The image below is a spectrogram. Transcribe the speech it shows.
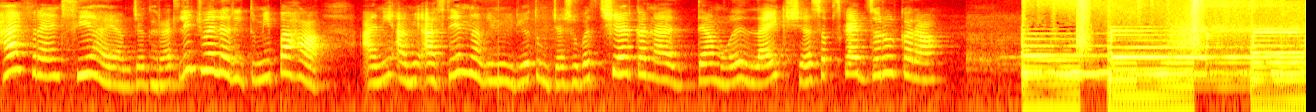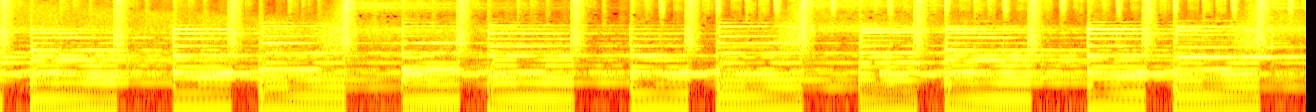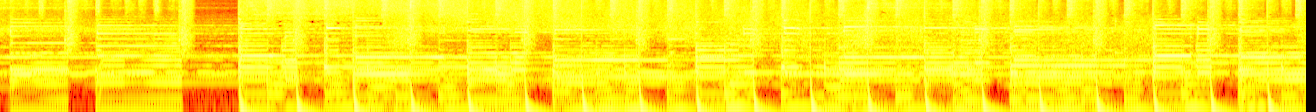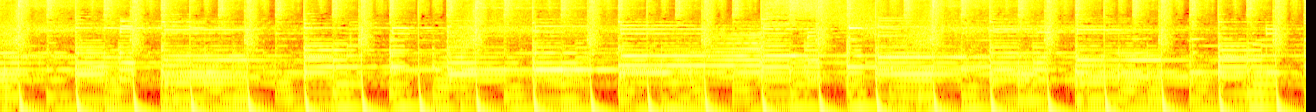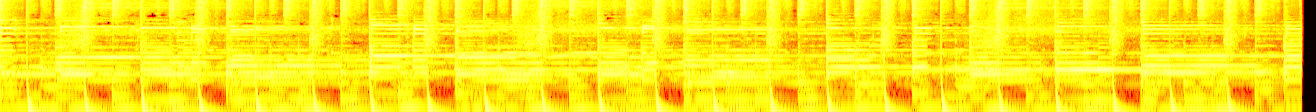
Hi friends ही आहे आमच्या घरातली ज्वेलरी तुम्ही पहा. आणि आम्ही असे नवीन व्हिडिओ तुमच्यासोबत शेअर करणार. त्यामुळे लाईक शेअर सबस्क्राईब जरूर करा.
